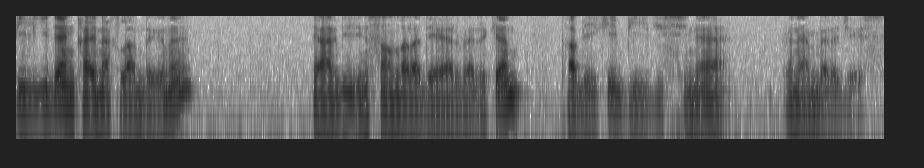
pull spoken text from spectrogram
bilgiden kaynaklandığını yani biz insanlara değer verirken tabii ki bilgisine önem vereceğiz.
